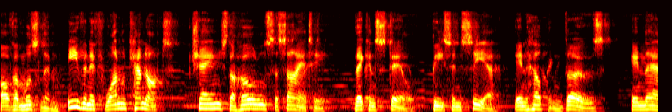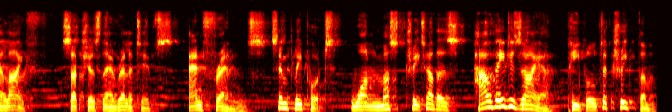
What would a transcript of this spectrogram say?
of a Muslim. Even if one cannot change the whole society, they can still be sincere in helping those in their life, such as their relatives and friends. Simply put, one must treat others how they desire people to treat them.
